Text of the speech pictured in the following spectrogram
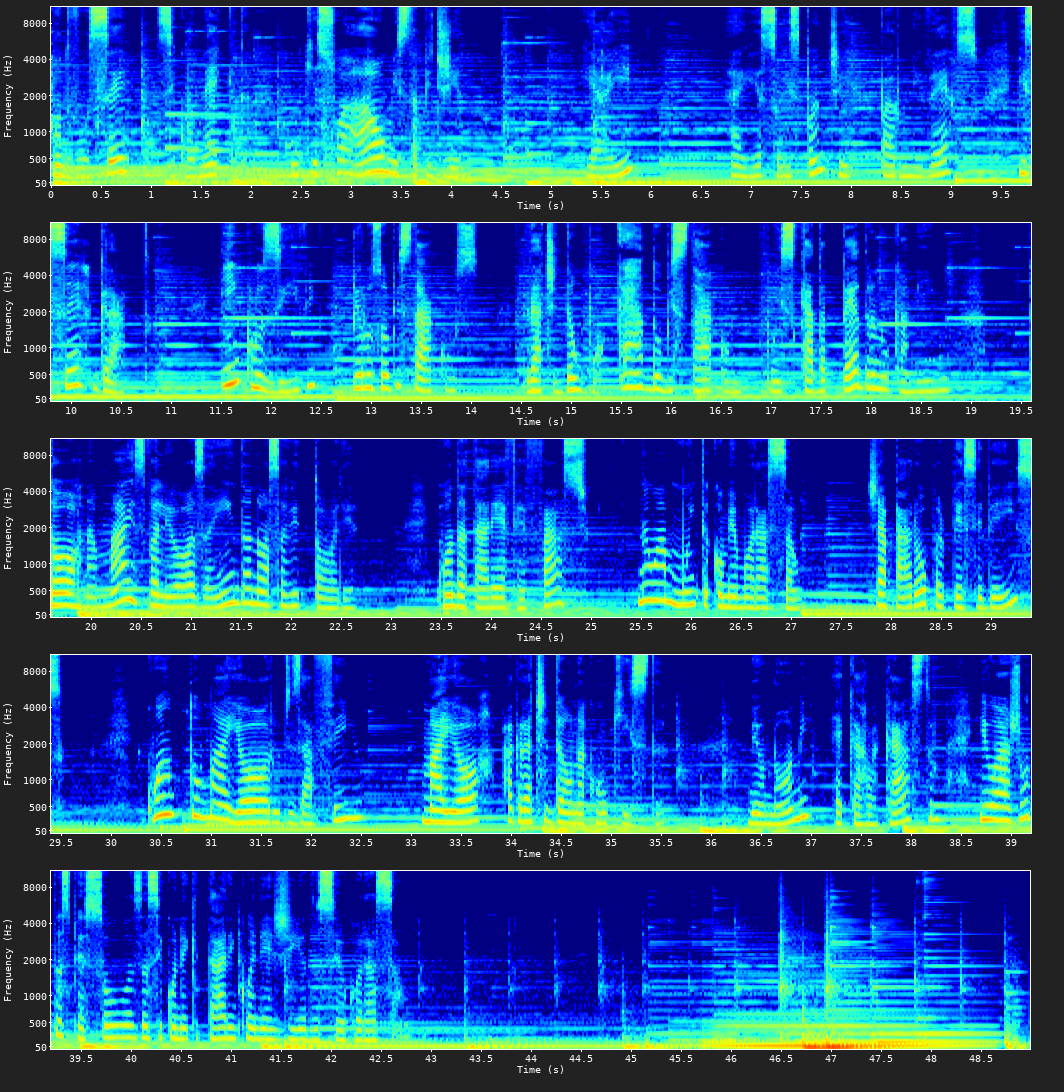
Quando você se conecta com o que sua alma está pedindo. E aí, aí é só expandir para o universo e ser grato, inclusive pelos obstáculos. Gratidão por cada obstáculo, pois cada pedra no caminho torna mais valiosa ainda a nossa vitória. Quando a tarefa é fácil, não há muita comemoração. Já parou para perceber isso? Quanto maior o desafio, maior a gratidão na conquista. Meu nome é Carla Castro e eu ajudo as pessoas a se conectarem com a energia do seu coração.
